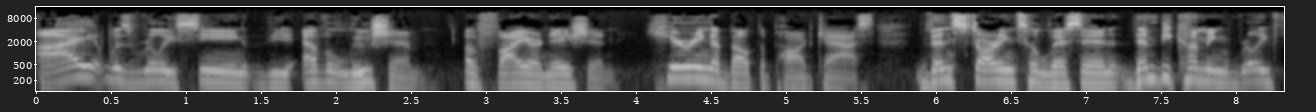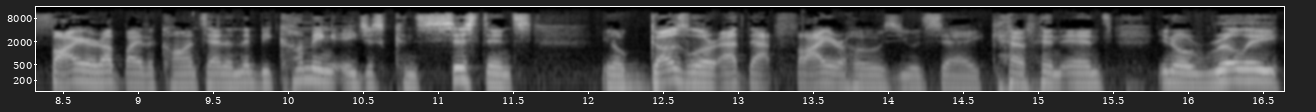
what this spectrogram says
I was really seeing the evolution of Fire Nation, hearing about the podcast, then starting to listen, then becoming really fired up by the content, and then becoming a just consistent, you know, guzzler at that fire hose, you would say, Kevin, and you know, really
